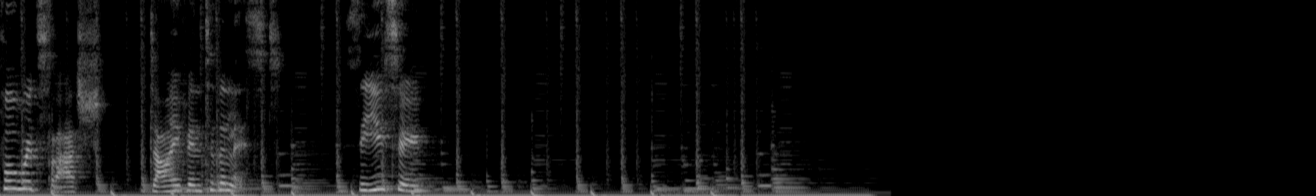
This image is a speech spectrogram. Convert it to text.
forward slash dive into the list. See you soon.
